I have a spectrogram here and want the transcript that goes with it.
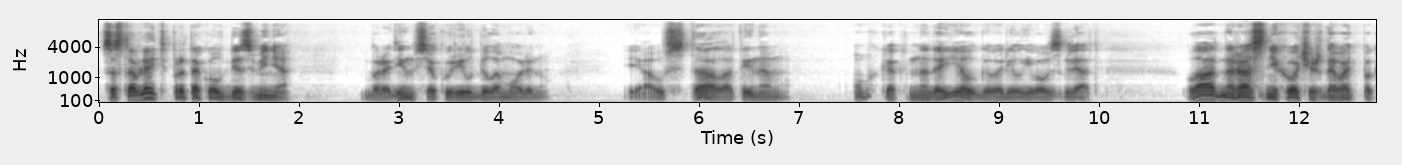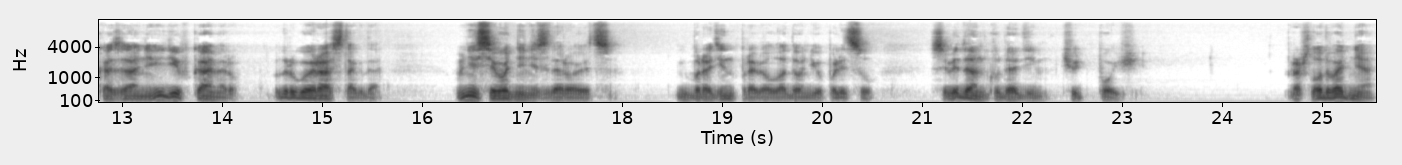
Составляйте протокол без меня. Бородин все курил Беломорину. Я устал, а ты нам... Ух, как надоел, говорил его взгляд. Ладно, раз не хочешь давать показания, иди в камеру. В другой раз тогда. Мне сегодня не здоровится. Бородин провел ладонью по лицу. Свиданку дадим чуть позже. Прошло два дня.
